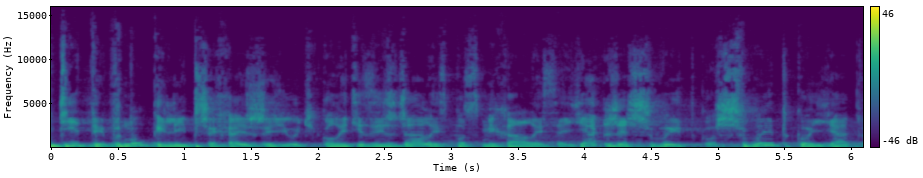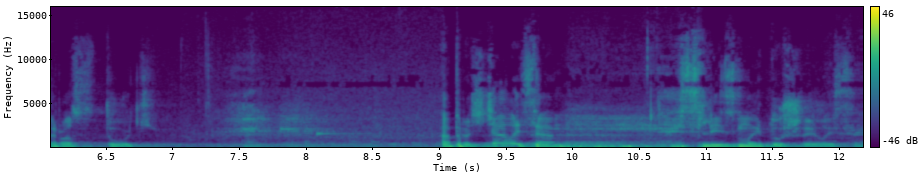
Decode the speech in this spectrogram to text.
Діти, внуки ліпше хай жиють. Коли ті з'їжджались, посміхалися. Як же швидко, швидко як ростуть. А прощалися, слізьми душилися.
